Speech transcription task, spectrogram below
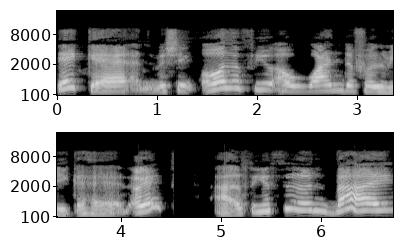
Take care and wishing all of you a wonderful week ahead. Okay? I'll see you soon. Bye.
